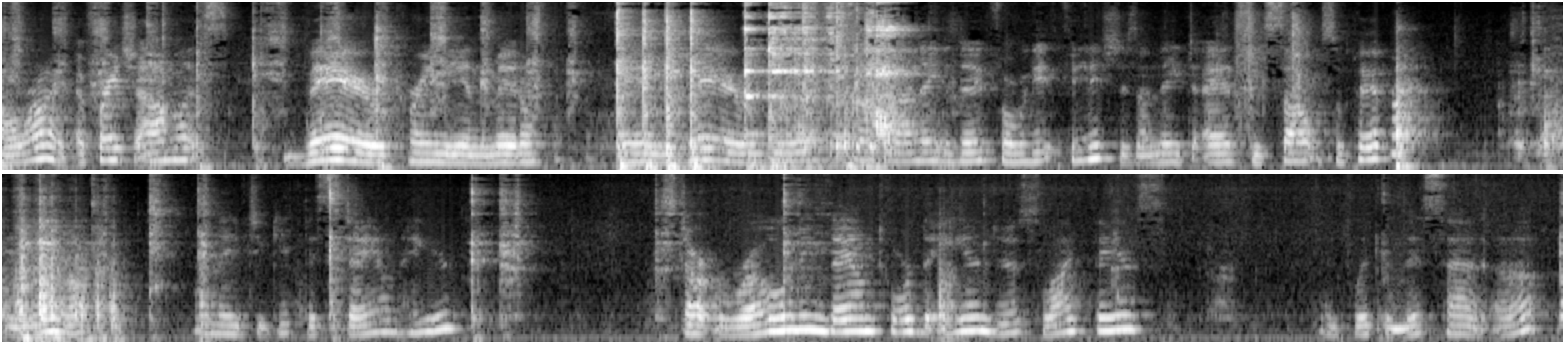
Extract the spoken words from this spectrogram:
All right, a French omelet's very creamy in the middle and very good. Something I need to do before we get finished is I need to add some salt and some pepper. And now I need to get this down here. Start rolling down toward the end just like this. And flipping this side up.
